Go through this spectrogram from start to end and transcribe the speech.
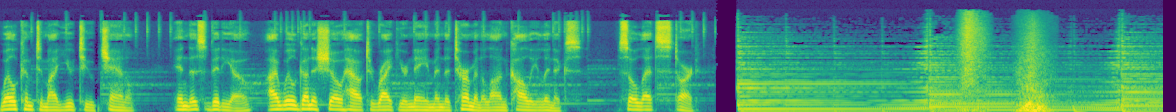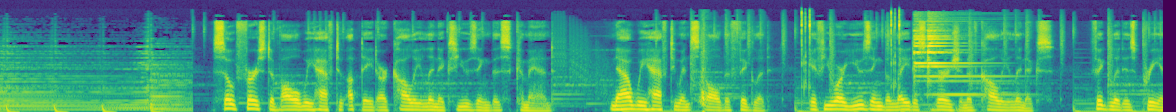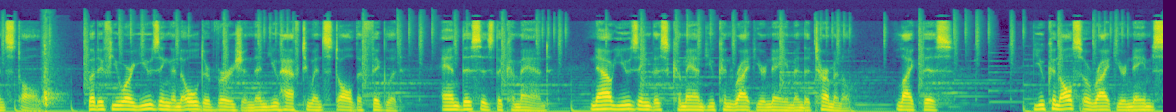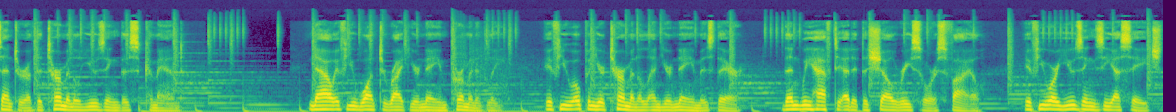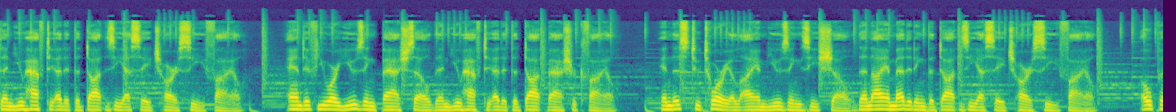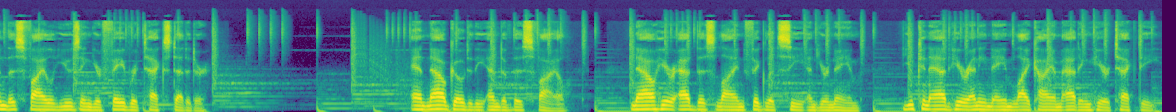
Welcome to my YouTube channel. In this video, I will gonna show how to write your name in the terminal on Kali Linux. So let's start. So first of all we have to update our Kali Linux using this command. Now we have to install the Figlet. If you are using the latest version of Kali Linux, Figlet is pre-installed. But if you are using an older version then you have to install the Figlet. And this is the command. Now using this command you can write your name in the terminal. Like this. You can also write your name center of the terminal using this command. Now if you want to write your name permanently. If you open your terminal and your name is there. Then we have to edit the shell resource file. If you are using ZSH then you have to edit the .zshrc file. And if you are using bash shell then you have to edit the .bashrc file. In this tutorial I am using Z shell then I am editing the .zshrc file. Open this file using your favorite text editor. And now go to the end of this file. Now here add this line figlet C and your name. You can add here any name like I am adding here techdhee.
